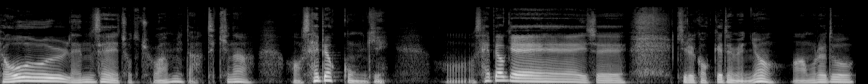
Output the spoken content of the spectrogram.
겨울 냄새 저도 좋아합니다. 특히나, 어, 새벽 공기. 어, 새벽에 이제 길을 걷게 되면요. 아무래도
